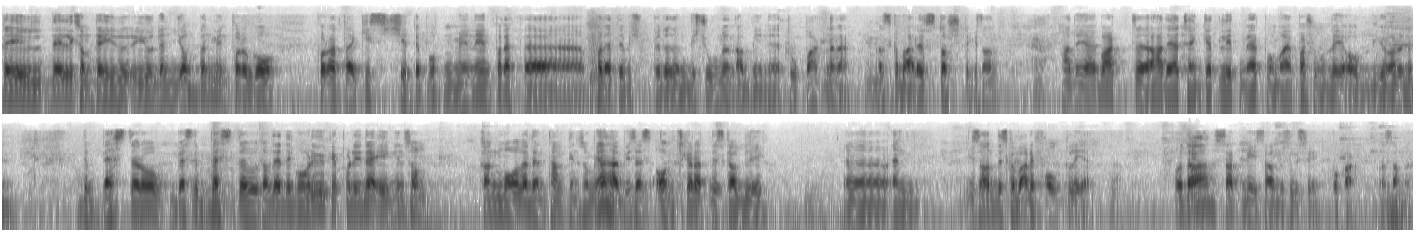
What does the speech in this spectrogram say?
det, er jo, det, er liksom, det er jo den jobben min for å gå for at jeg ikke skyter foten min inn på, dette, på, dette, på den visjonen av mine to partnere. At det skal være størst. ikke sant? Hadde jeg, vært, hadde jeg tenkt litt mer på meg personlig og gjøre det, det beste og beste, beste ut av det, det går jo ikke. fordi det er ingen som kan måle den tanken som jeg har, hvis jeg ønsker at det skal bli uh, en ikke sant? Det skal være folkelige. Og da satt vi Salve Sushi på kart sammen.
